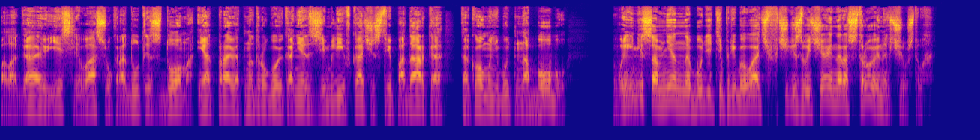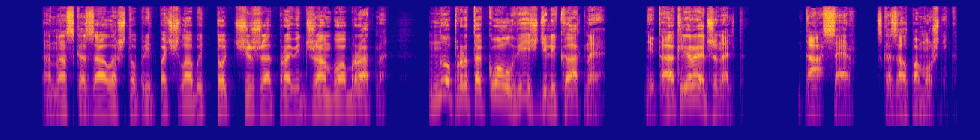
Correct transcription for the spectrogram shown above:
Полагаю, если вас украдут из дома и отправят на другой конец земли в качестве подарка какому-нибудь набобу, вы, несомненно, будете пребывать в чрезвычайно расстроенных чувствах. Она сказала, что предпочла бы тотчас же отправить Джамбу обратно, но протокол — вещь деликатная. Не так ли, Реджинальд? «Да, сэр», — сказал помощник.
